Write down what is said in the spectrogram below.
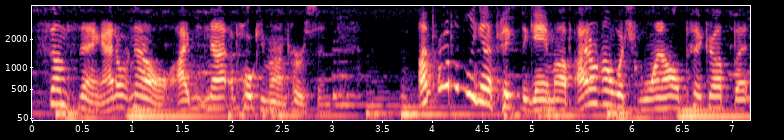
something. I don't know. I'm not a Pokemon person. I'm probably gonna pick the game up. I don't know which one I'll pick up, but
